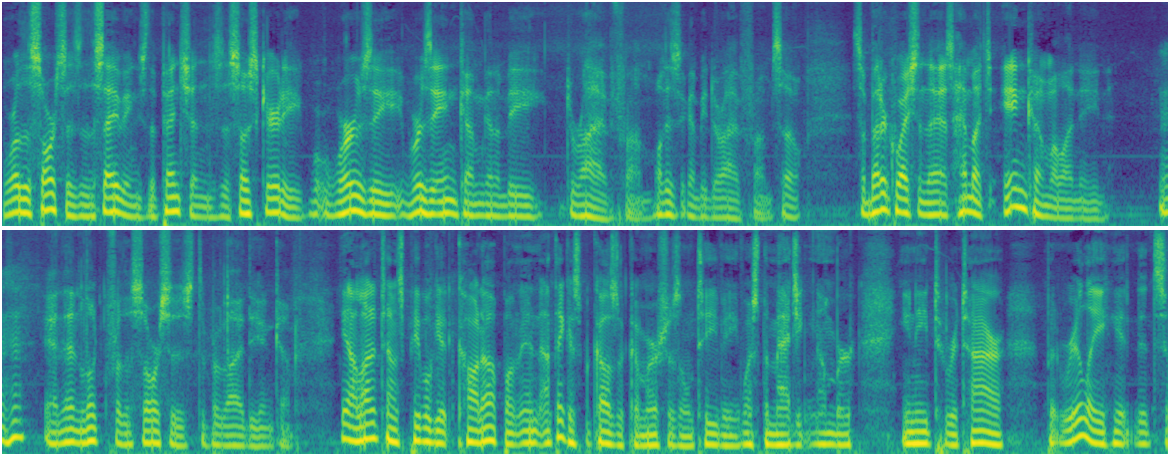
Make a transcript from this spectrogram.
where are the sources of the savings, the pensions, the Social Security? Where is the where is the income going to be derived from? What is it going to be derived from? So, it's a better question to ask: How much income will I need? Mm-hmm. And then look for the sources to provide the income. Yeah, a lot of times people get caught up on, and I think it's because of commercials on TV. What's the magic number you need to retire? But really, it, it's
